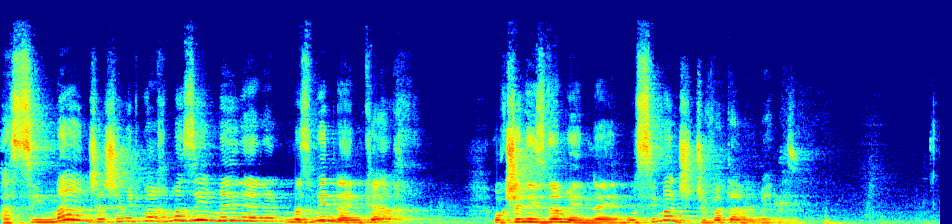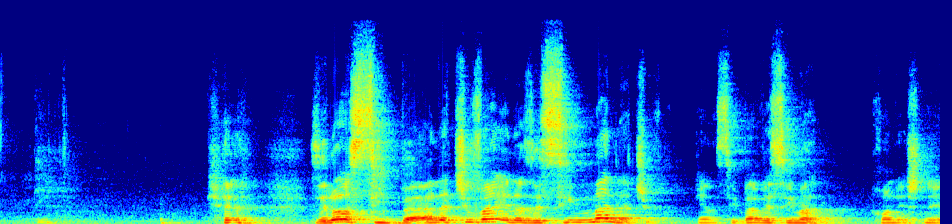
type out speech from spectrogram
הסימן שהשם יתברך מזמין, מזמין להם כך. או כשנזדמן להם, הוא סימן שתשובתם אמת. זה לא הסיבה לתשובה, אלא זה סימן לתשובה. כן, סיבה וסימן. נכון? יש שני,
